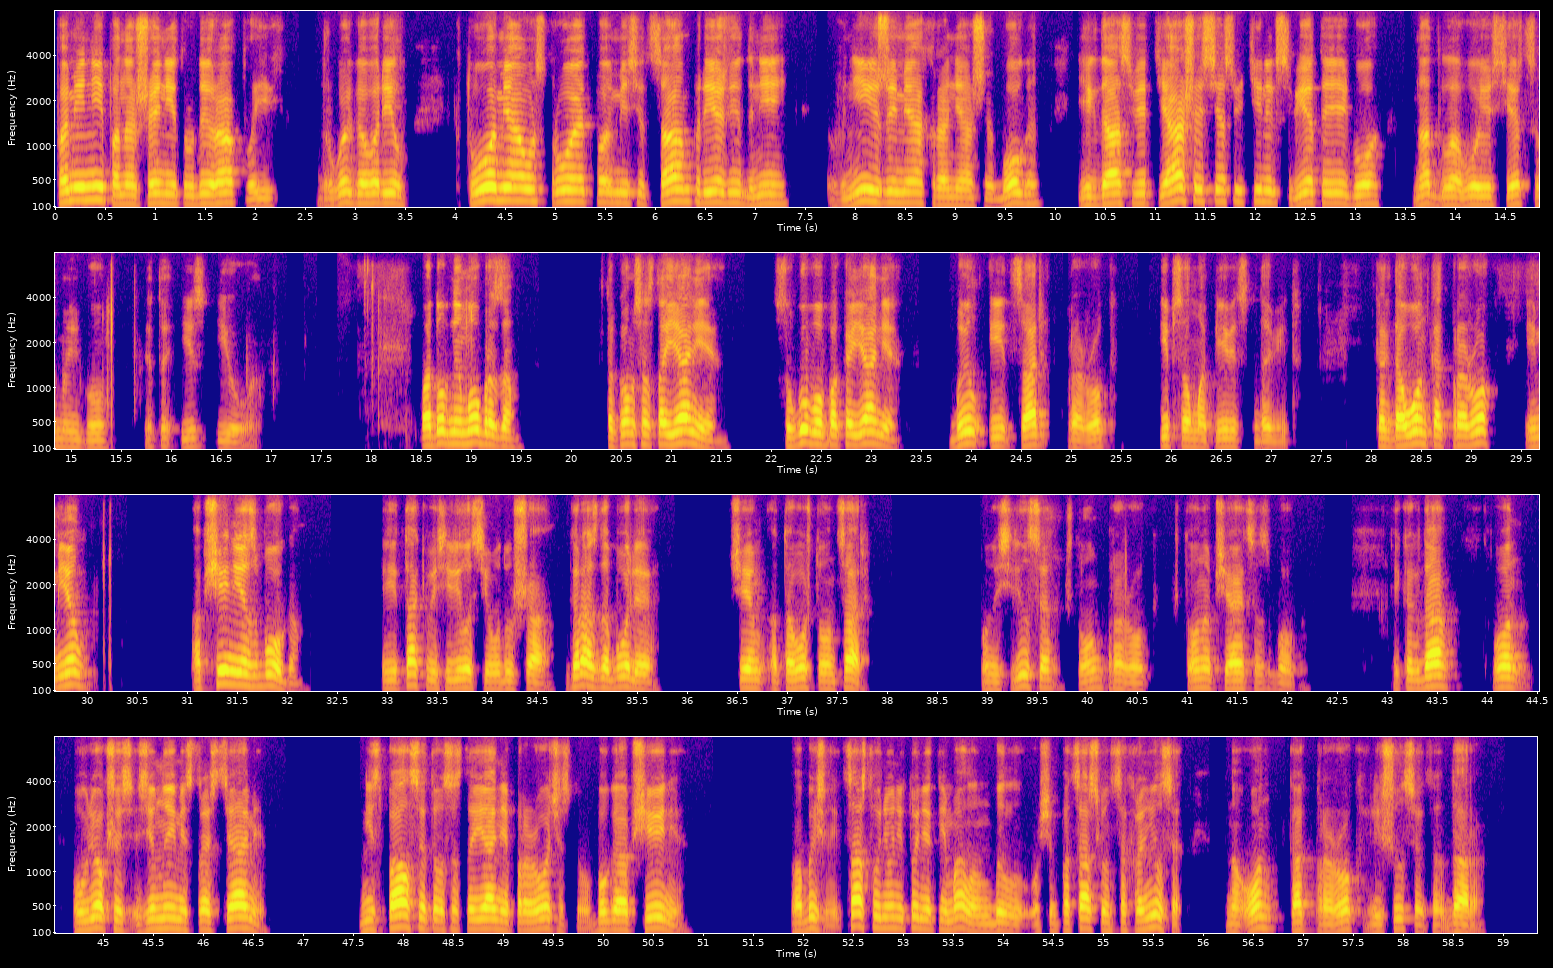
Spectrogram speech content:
Помяни поношение труды раб Твоих. Другой говорил, кто мя устроит по месяцам прежних дней, в них же мя храняше Бога, егда светяшися светильник света Его над главою сердца моего. Это из Иова. Подобным образом, в таком состоянии сугубого покаяния был и царь-пророк и псалмопевец Давид. Когда он, как пророк, имел общение с Богом, и так веселилась его душа, гораздо более, чем от того, что он царь. Он веселился, что он пророк, что он общается с Богом. И когда он, увлекшись земными страстями, не спал с этого состояния пророческого, богообщения, в обычной. Царство у него никто не отнимал, он был, в общем, по-царски он сохранился, но он, как пророк, лишился этого дара.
